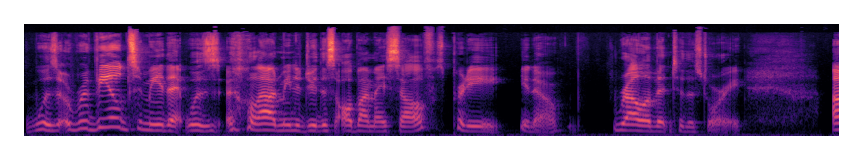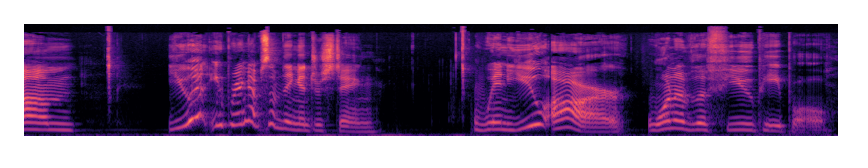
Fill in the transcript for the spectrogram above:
was revealed to me that was allowed me to do this all by myself is pretty you know relevant to the story um you you bring up something interesting. When you are one of the few people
